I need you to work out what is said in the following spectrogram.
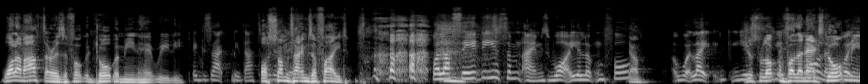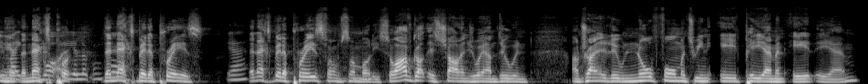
What I'm after is a fucking dopamine hit, really, exactly that's or what it is. sometimes a fight. Well, I say it to you sometimes, what are you looking for? Yeah. What, like you're, Just looking for the next dopamine hit, like, the next, what pra- are you looking the next bit of praise, Yeah. the next bit of praise from somebody. So I've got this challenge where I'm doing, I'm trying to do no phone between 8 p.m. and 8 a.m.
